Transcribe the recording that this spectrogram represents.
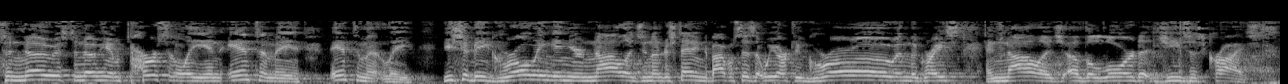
To know is to know Him personally and intimate, intimately. You should be growing in your knowledge and understanding. The Bible says that we are to grow in the grace and knowledge of the Lord Jesus Christ.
